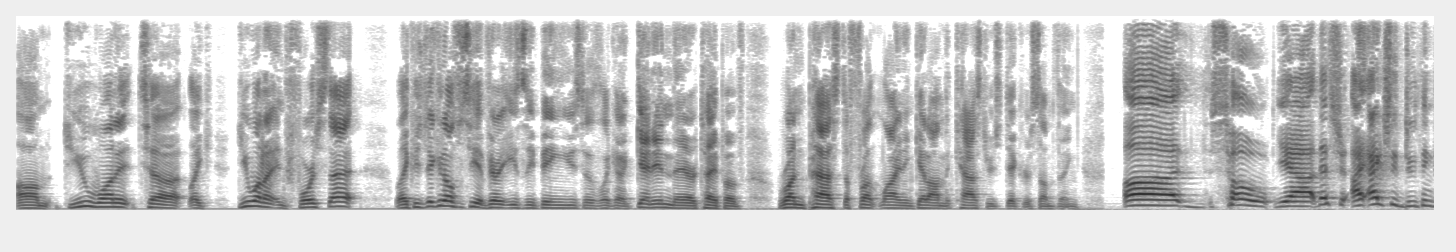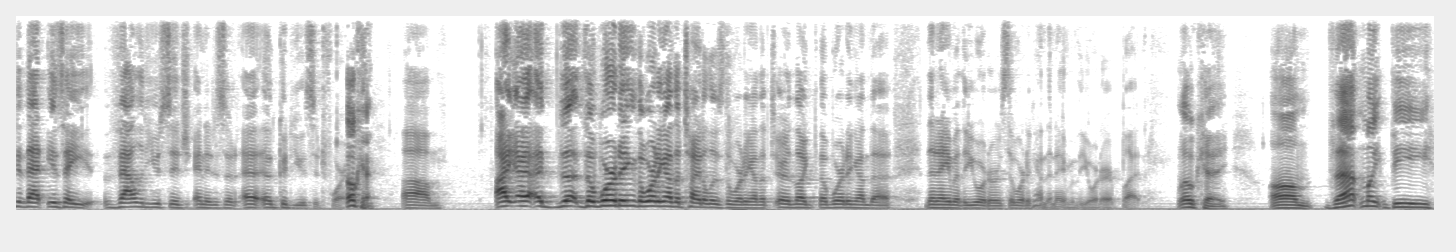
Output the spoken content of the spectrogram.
Um, do you want it to like? Do you want to enforce that? Like, because you can also see it very easily being used as like a get in there type of run past the front line and get on the caster's dick or something. Uh, so yeah, that's. I actually do think that that is a valid usage, and it is a, a good usage for it. Okay. Um, I, I the the wording the wording on the title is the wording on the or like the wording on the the name of the order is the wording on the name of the order. But Okay. Um, that might be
